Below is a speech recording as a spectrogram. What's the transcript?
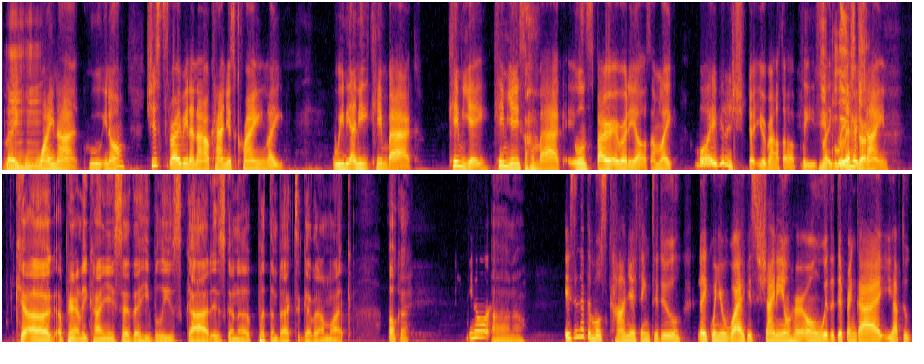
like Mhm. why not? Who you know? She's thriving, and now Kanye's crying. Like we need, I need Kim back. Kim Ye, Kim Ye needs to come back. It will inspire everybody else. I'm like, boy, if you don't shut your mouth up, please, He like let her that. shine. Uh, apparently Kanye said that he believes God is gonna put them back together. I'm like, okay, You know, I don't know. isn't that the most Kanye thing to do? Like when your wife is shining on her own with a different guy, you have to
